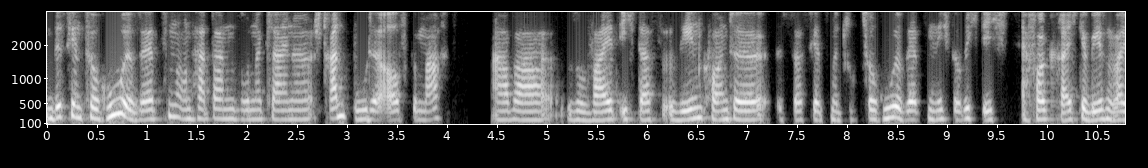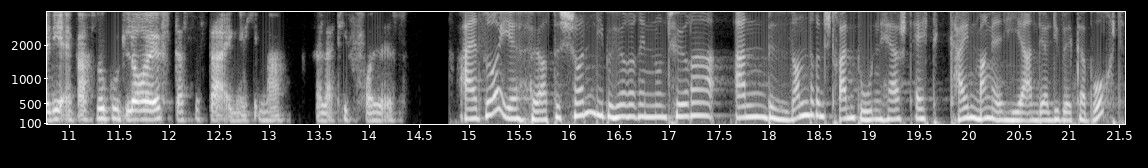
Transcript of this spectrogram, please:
ein bisschen zur Ruhe setzen und hat dann so eine kleine Strandbude aufgemacht. Aber soweit ich das sehen konnte, ist das jetzt mit zur Ruhe setzen nicht so richtig erfolgreich gewesen, weil die einfach so gut läuft, dass es da eigentlich immer relativ voll ist. Also, ihr hört es schon, liebe Hörerinnen und Hörer, an besonderen Strandbuden herrscht echt kein Mangel hier an der Lübecker Bucht.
